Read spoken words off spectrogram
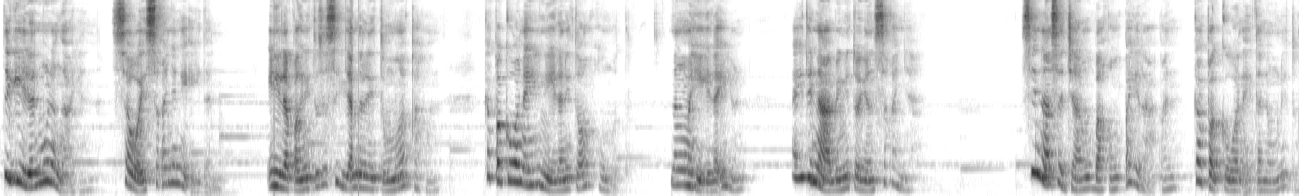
Tigilan mo na nga yan. Saway sa kanya ni Aidan. Inilapag nito sa silya ang dala nitong mga kahon. Kapag kuha na hinila nito ang kumot. Nang mahila iyon, ay tinabing nito yon sa kanya. Sinasadya mo ba akong pahirapan kapag kuha na itanong nito?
